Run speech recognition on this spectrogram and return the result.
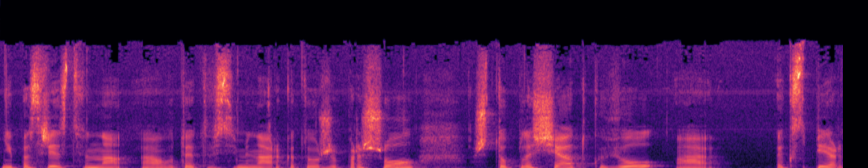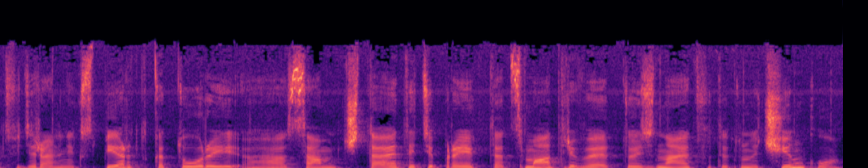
непосредственно вот этого семинара, который уже прошел, что площадку вел эксперт, федеральный эксперт, который сам читает эти проекты, отсматривает, то есть знает вот эту начинку.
